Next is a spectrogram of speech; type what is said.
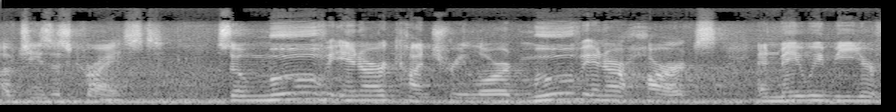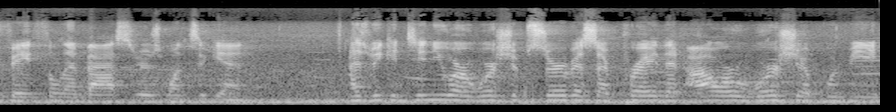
of Jesus Christ. So move in our country, Lord, move in our hearts, and may we be your faithful ambassadors once again. As we continue our worship service, I pray that our worship would be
